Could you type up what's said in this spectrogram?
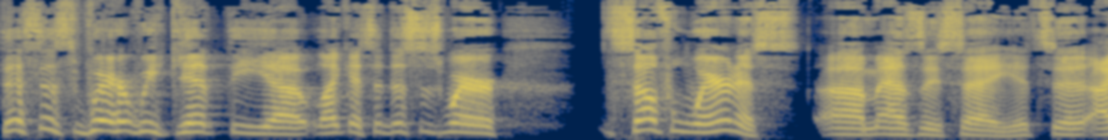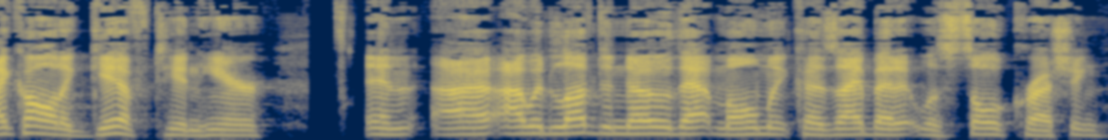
This is where we get the, uh, like I said, this is where self awareness, um, as they say, it's a, I call it a gift in here. And I, I would love to know that moment because I bet it was soul crushing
